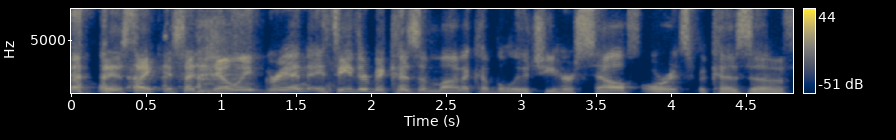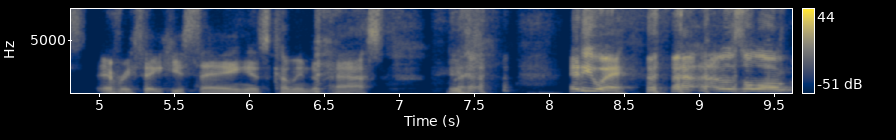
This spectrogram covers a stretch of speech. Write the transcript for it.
And it's like it's a knowing grin. It's either because of Monica Bellucci herself or it's because of everything he's saying is coming to pass. Yeah. anyway, that, that was a long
